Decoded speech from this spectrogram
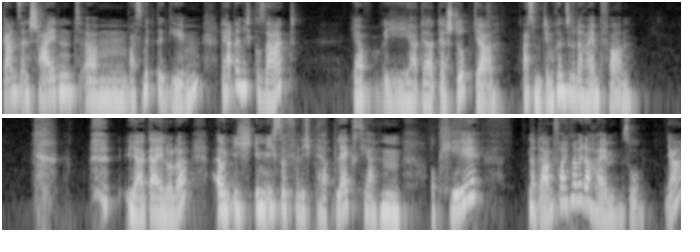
ganz entscheidend ähm, was mitgegeben. Der hat nämlich gesagt, ja, ja, der, der stirbt ja. Also mit dem können Sie wieder heimfahren. ja, geil, oder? Und ich, ich so völlig perplex, ja, hm, okay, na dann fahre ich mal wieder heim, so, ja.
